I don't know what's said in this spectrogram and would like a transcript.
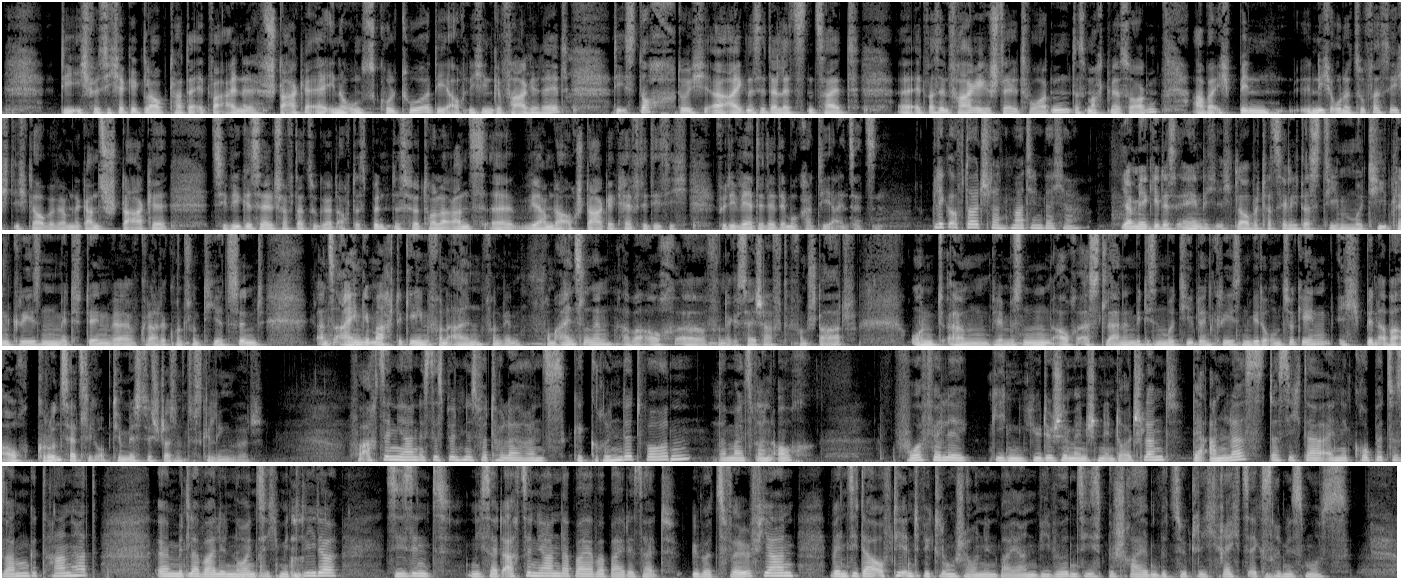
die ich für sicher geglaubt hatte, etwa eine starke Erinnerungskultur, die auch nicht in Gefahr gerät, die ist doch durch Ereignisse der letzten Zeit äh, etwas in Frage gestellt worden. Das macht mir Sorgen. Aber ich bin nicht ohne Zuversicht. Ich glaube, wir haben eine ganz starke Zivilgesellschaft. Dazu gehört auch das Bündnis für Toleranz. Äh, wir haben da auch starke Kräfte, die sich für die Werte der Demokratie einsetzen. Blick auf Deutschland, Martin Becher. Ja, mir geht es ähnlich. Ich glaube tatsächlich, dass die multiplen Krisen, mit denen wir gerade konfrontiert sind, ans Eingemachte gehen von allen, von den, vom Einzelnen, aber auch äh, von der Gesellschaft, vom Staat. Und ähm, wir müssen auch erst lernen, mit diesen multiplen Krisen wieder umzugehen. Ich bin aber auch grundsätzlich optimistisch, dass uns das gelingen wird. Vor 18 Jahren ist das Bündnis für Toleranz gegründet worden. Damals waren auch Vorfälle gegen jüdische Menschen in Deutschland der Anlass, dass sich da eine Gruppe zusammengetan hat. Äh, mittlerweile 90 Mitglieder. Sie sind nicht seit 18 Jahren dabei, aber beide seit über zwölf Jahren. Wenn Sie da auf die Entwicklung schauen in Bayern, wie würden Sie es beschreiben bezüglich Rechtsextremismus,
